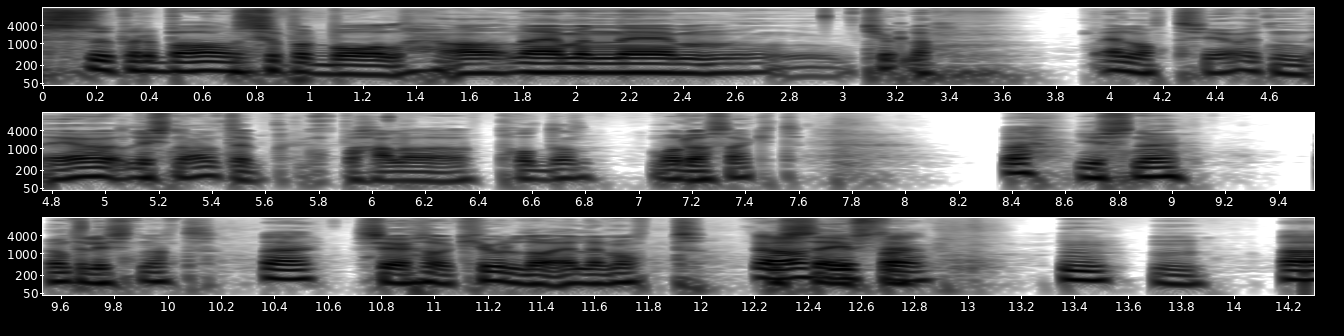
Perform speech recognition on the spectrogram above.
Super Bowl. Super Bowl. Ja, nej men ehm, kul då. Eller något, jag vet inte. Jag lyssnar inte på halva podden, vad du har sagt. Va? Just nu. Jag har inte lyssnat. Nej. Så jag sa kul då, eller något. Ja, just det. Mm. Mm. Uh,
